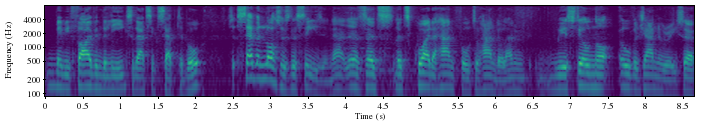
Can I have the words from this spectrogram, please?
maybe five in the league, so that's acceptable. So seven losses this season. That's, that's that's quite a handful to handle, and we're still not over January. So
